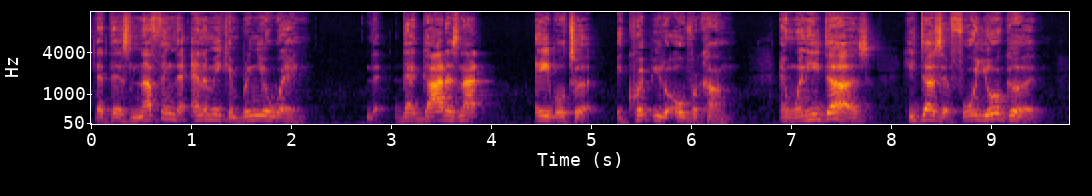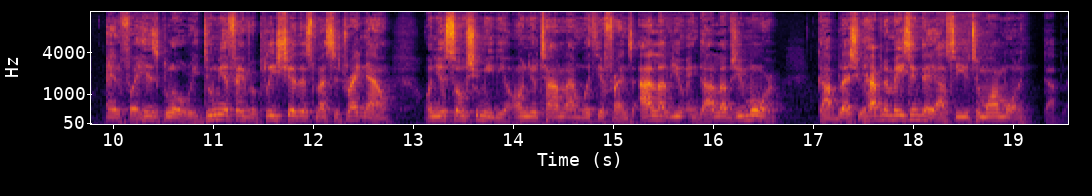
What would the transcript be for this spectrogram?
that there's nothing the enemy can bring your way that, that God is not able to equip you to overcome. And when he does, he does it for your good and for his glory. Do me a favor, please share this message right now on your social media, on your timeline with your friends. I love you and God loves you more. God bless you. Have an amazing day. I'll see you tomorrow morning. God bless.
